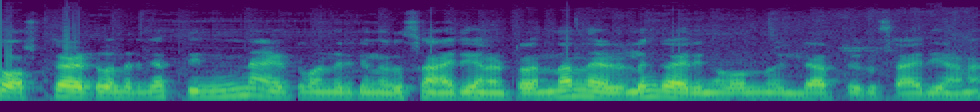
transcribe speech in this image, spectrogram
സോഫ്റ്റ് ആയിട്ട് വന്നിരിക്കുന്ന തിന്നായിട്ട് വന്നിരിക്കുന്ന ഒരു സാരിയാണ് കേട്ടോ. എന്നാൽ നിഴലും കാര്യങ്ങളൊന്നും ഇല്ലാത്തൊരു സാരിയാണ്.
